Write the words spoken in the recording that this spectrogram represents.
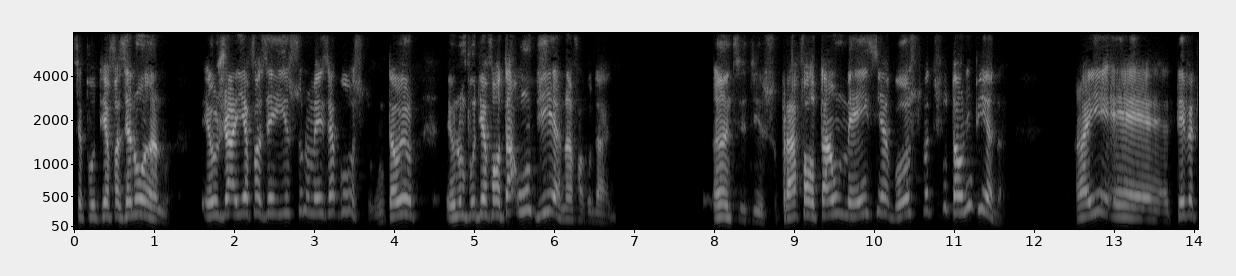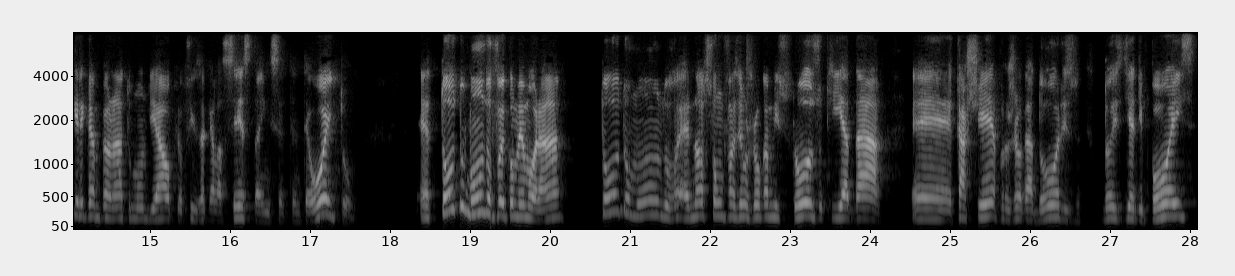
você podia fazer no ano. Eu já ia fazer isso no mês de agosto. Então, eu, eu não podia faltar um dia na faculdade antes disso, para faltar um mês em agosto para disputar a Olimpíada. Aí é, teve aquele campeonato mundial que eu fiz aquela sexta em 78. É, todo mundo foi comemorar, todo mundo. É, nós fomos fazer um jogo amistoso que ia dar é, cachê para os jogadores dois dias depois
